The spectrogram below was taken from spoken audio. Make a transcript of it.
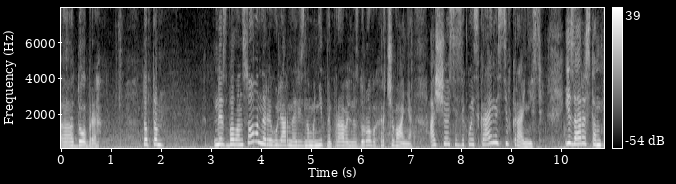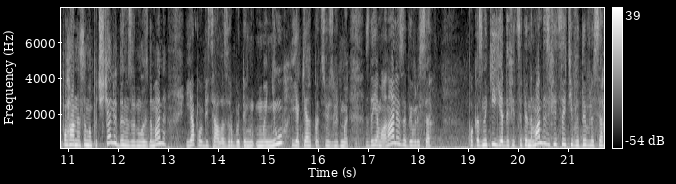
Е, добре. Тобто незбалансоване, регулярне, різноманітне, правильне, здорове харчування, а щось із якоїсь крайності в крайність. І зараз там погане самопочуття людини звернулась до мене, і я пообіцяла зробити меню, як я працюю з людьми. Здаємо аналізи, дивлюся. Показники є дефіцити, нема дефіцитів. Дивлюся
